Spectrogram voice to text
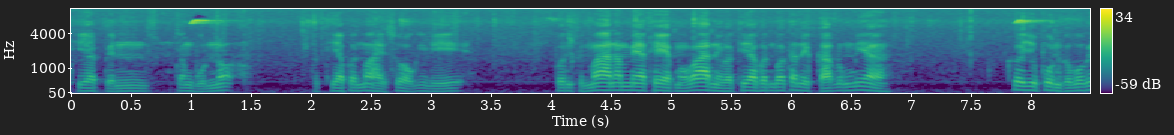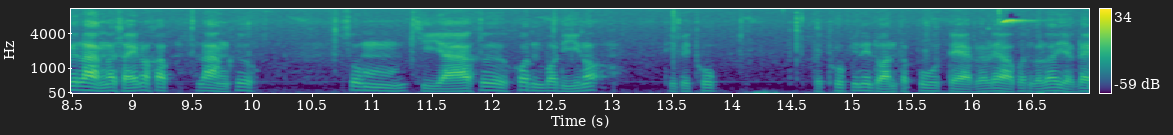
เทียบเป็นจังบุญเนาะเทียบเพิ่นมาให้โชคอีหลี เพิ่นขึ้นมาน้ำแม่เทพมาว่านนี่ก็เทียเพิ่นบ่ทันได้กลับลงเมียคืออยู่พุ่นกับบ่มีล่างอาศัยเนาะครับล่างคือซุ่มจียาคือคนบ่ดีเนาะที่ไปทุบไปทุบที่ในดอนตะปูแตกแล้วแล้วเพิ่นก็เลยอยากได้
